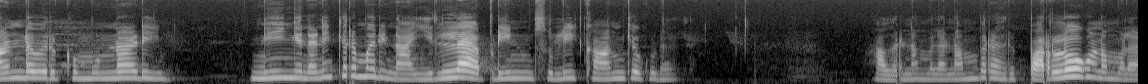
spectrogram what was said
ஆண்டவருக்கு முன்னாடி நீங்கள் நினைக்கிற மாதிரி நான் இல்லை அப்படின்னு சொல்லி காமிக்கக்கூடாது அவர் நம்மளை நம்புகிறாரு பரலோகம் நம்மளை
